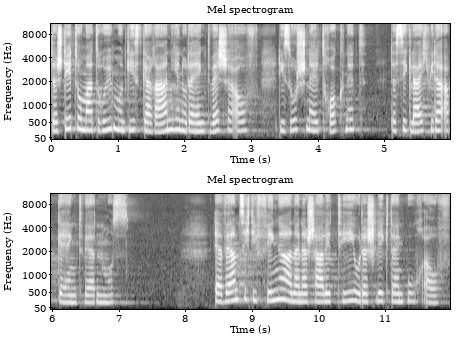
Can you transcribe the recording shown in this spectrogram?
Da steht Thomas drüben und gießt Geranien oder hängt Wäsche auf, die so schnell trocknet, dass sie gleich wieder abgehängt werden muss. Er wärmt sich die Finger an einer Schale Tee oder schlägt ein Buch auf.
